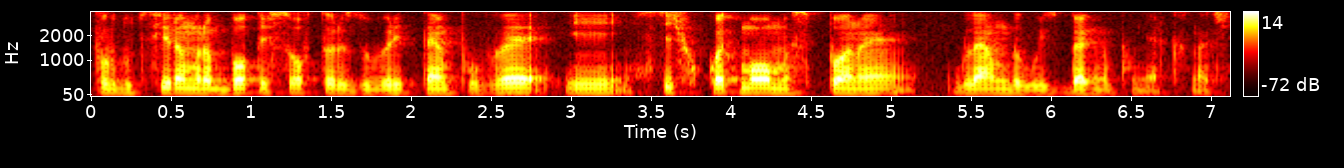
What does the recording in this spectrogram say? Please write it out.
продуцирам работещ софтуер с добри темпове и всичко, което мога да ме спъне, гледам да го избегна по някакъв начин.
